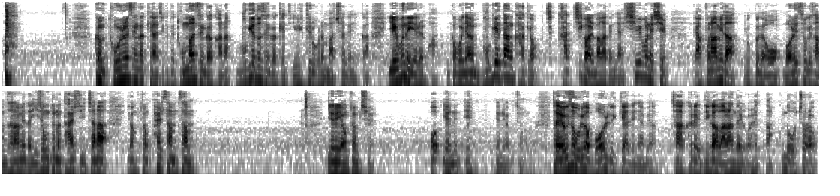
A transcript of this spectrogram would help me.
그럼 돈을 생각해야지. 근데 돈만 생각하나? 무게도 생각해야지. 1kg 맞춰야 되니까. 예분의 예를 봐. 그러니까 뭐냐면 무게당 가격, 즉 가치가 얼마가 되냐. 12분의 10 약분합니다. 6분의 5 머릿속에서 암산합니다. 이 정도는 다 할 수 있잖아. 0.833 얘는 0.7 어? 얘는 1 얘는 0.5 자 여기서 우리가 뭘 느껴야 되냐면 자 그래 네가 말한 대로 이걸 했다. 근데 어쩌라고.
